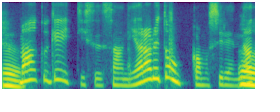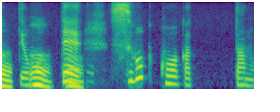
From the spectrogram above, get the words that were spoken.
うん。マーク・ゲイティスさんにやられとんかもしれんなって思って、すごく怖かったの。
